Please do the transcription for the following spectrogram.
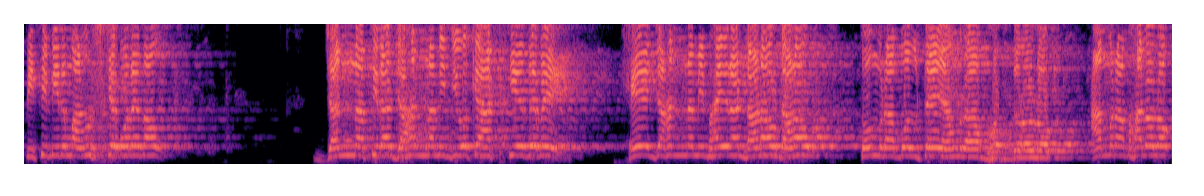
পৃথিবীর মানুষকে বলে দাও, জান্নাতীরা আটকিয়ে দেবে। হে দাঁড়াও দাঁড়াও, তোমরা বলতে আমরা ভদ্রলোক, আমরা ভালো লোক।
